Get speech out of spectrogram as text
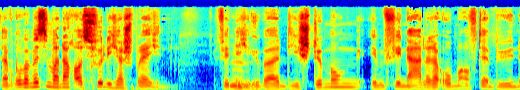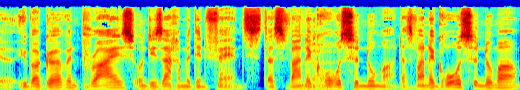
Darüber müssen wir noch ausführlicher sprechen, finde mhm. ich, über die Stimmung im Finale da oben auf der Bühne, über Gervin Price und die Sache mit den Fans. Das war eine ja. große Nummer. Das war eine große Nummer.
